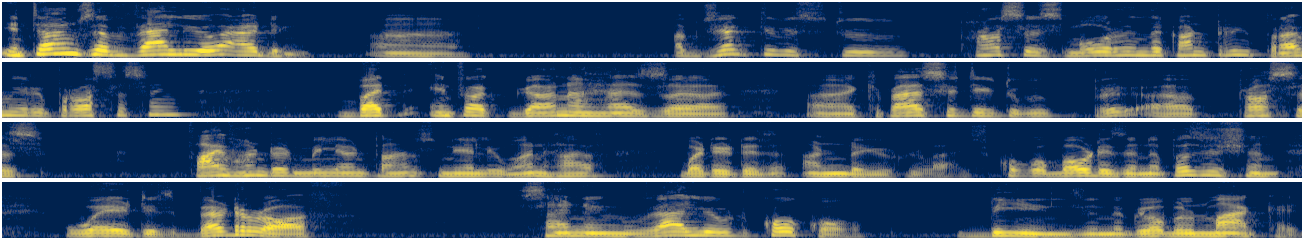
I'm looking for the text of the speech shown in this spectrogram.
In terms of value adding, uh, objective is to process more in the country, primary processing. But in fact, Ghana has a, a capacity to pr uh, process 500 million tons, nearly one half, but it is underutilized. Cocoa Board is in a position where it is better off sending valued cocoa beans in the global market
